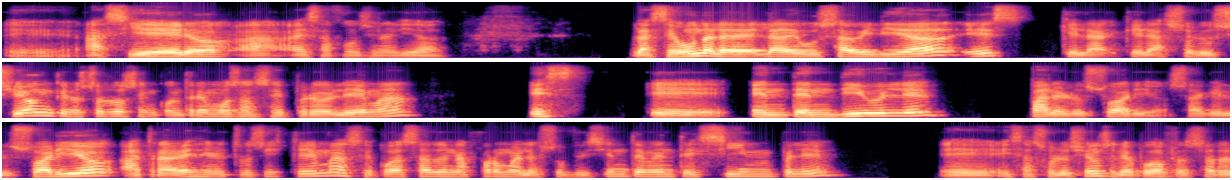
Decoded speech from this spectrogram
eh, asidero a, esa funcionalidad. La segunda, la de, usabilidad, es que la, que la, solución que nosotros encontremos a ese problema es eh, entendible para el usuario. O sea, que el usuario, a través de nuestro sistema, se pueda hacer de una forma lo suficientemente simple eh, esa solución se le puede ofrecer de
